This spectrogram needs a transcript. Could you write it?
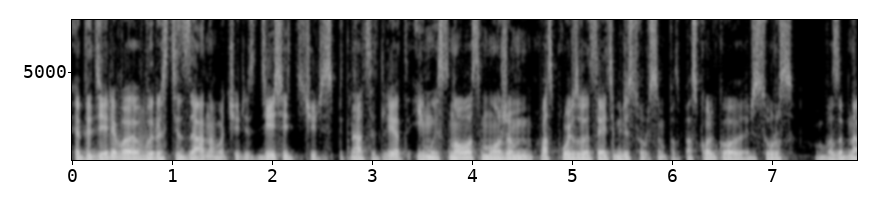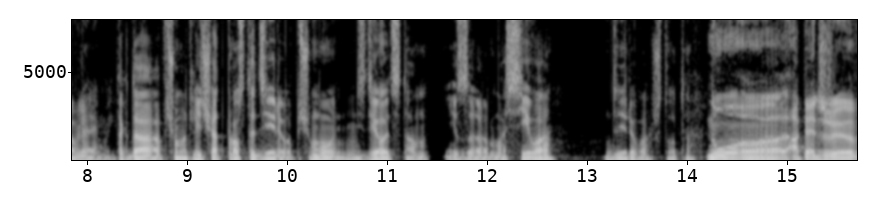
это дерево вырастет заново через 10, через 15 лет, и мы снова сможем воспользоваться этим ресурсом, поскольку ресурс возобновляемый. Тогда в чем отличие от просто дерева? Почему не сделать там из массива дерево, что-то? Ну, э, опять же,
